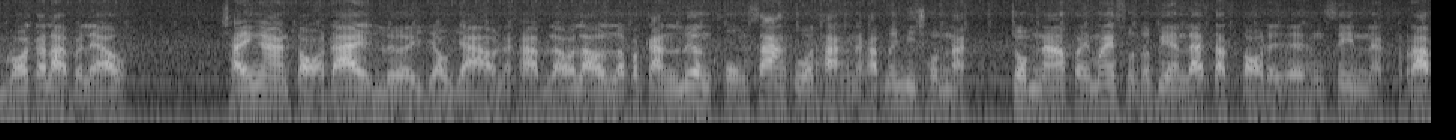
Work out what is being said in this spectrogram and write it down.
300กะลัดไปแล้ว ใช้งานต่อได้เลยยาวๆนะครับ แล้วเรารับประกันเรื่องโครงสร้างตัวถังนะครับ ไม่มีชนหนัก จมน้ำไฟไหม้ส่วนทะเบียน และตัดต่อใดๆทั้งสิ้นนะครับ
